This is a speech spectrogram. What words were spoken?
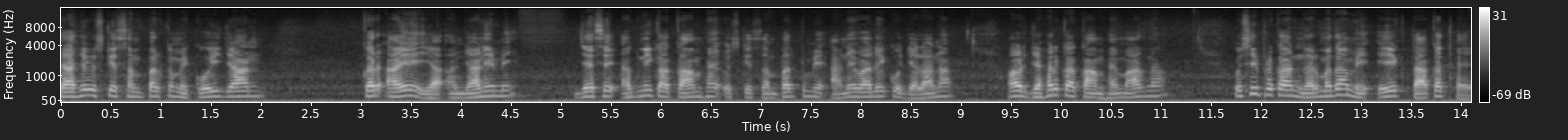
चाहे उसके संपर्क में कोई जान कर आए या अनजाने में, जैसे अग्नि का काम है उसके संपर्क में आने वाले को जलाना और जहर का काम है मारना, उसी प्रकार नर्मदा में एक ताकत है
